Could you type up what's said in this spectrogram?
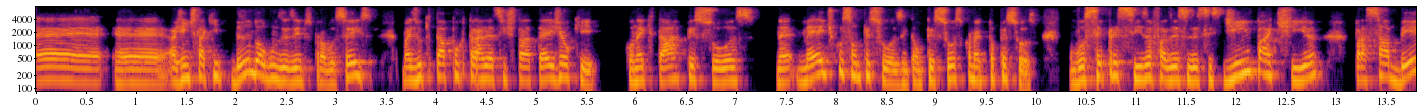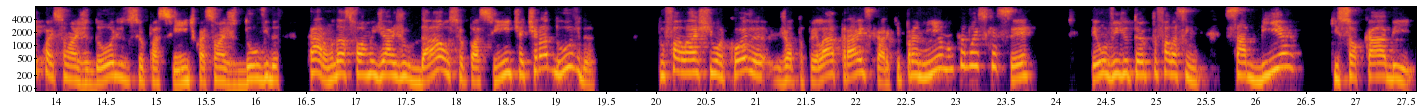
é, é, a gente está aqui dando alguns exemplos para vocês, mas o que está por trás dessa estratégia é o quê? Conectar pessoas né? Médicos são pessoas, então pessoas conectam pessoas. Você precisa fazer esse exercício de empatia para saber quais são as dores do seu paciente, quais são as dúvidas. Cara, uma das formas de ajudar o seu paciente é tirar dúvida. Tu falaste uma coisa, JP, lá atrás, cara, que para mim eu nunca vou esquecer. Tem um vídeo teu que tu fala assim: sabia que só cabe,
